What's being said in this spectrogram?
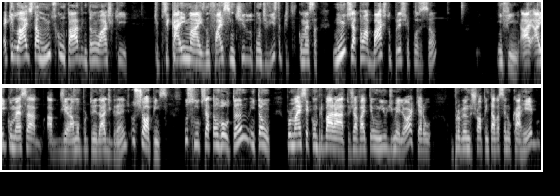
É que lá está muito descontado, então eu acho que tipo, se cair mais não faz sentido do ponto de vista, porque começa. Muitos já estão abaixo do preço de reposição. Enfim, aí começa a, gerar uma oportunidade grande. Os shoppings, os fluxos já estão voltando, então, por mais que você compre barato, já vai ter um yield melhor, que era o, o problema do shopping, estava sendo o carrego.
